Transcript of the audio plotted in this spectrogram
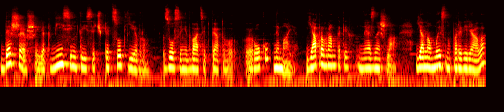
дешевше як 8500 євро з осені 25-го року немає. Я програм таких не знайшла. Я навмисно перевіряла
